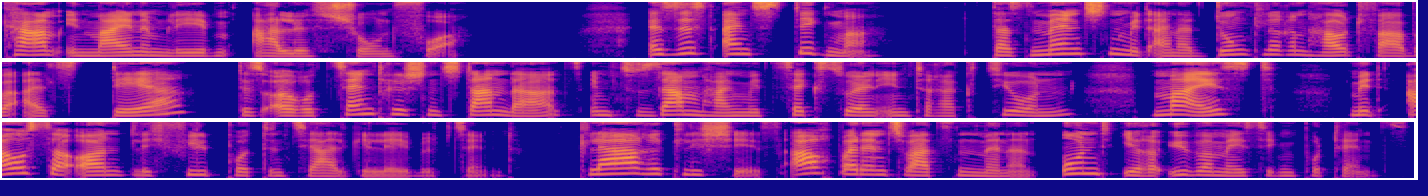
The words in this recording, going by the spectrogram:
kam in meinem Leben alles schon vor. Es ist ein Stigma, dass Menschen mit einer dunkleren Hautfarbe als der des eurozentrischen Standards im Zusammenhang mit sexuellen Interaktionen meist mit außerordentlich viel Potenzial gelabelt sind. Klare Klischees, auch bei den schwarzen Männern und ihrer übermäßigen Potenz.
